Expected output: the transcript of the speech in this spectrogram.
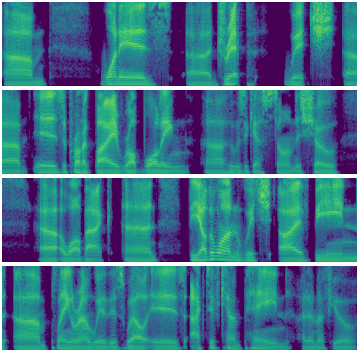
Um, one is uh, Drip, which uh, is a product by Rob Walling, uh, who was a guest on this show uh, a while back. And the other one, which I've been um, playing around with as well, is Active Campaign. I don't know if you're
